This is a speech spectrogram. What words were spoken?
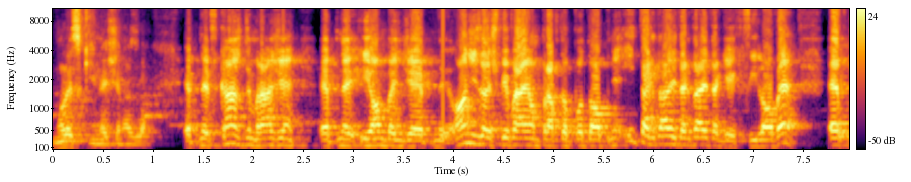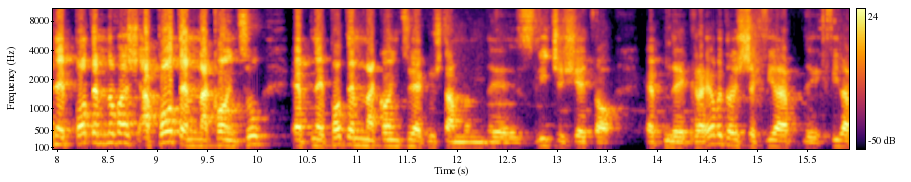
Moleskine się nazywa. W każdym razie i on będzie, oni zaśpiewają prawdopodobnie i tak dalej, i tak dalej, takie chwilowe. Potem, no właśnie, a potem na końcu, potem na końcu, jak już tam zliczy się to krajowe, to jeszcze chwila, chwila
